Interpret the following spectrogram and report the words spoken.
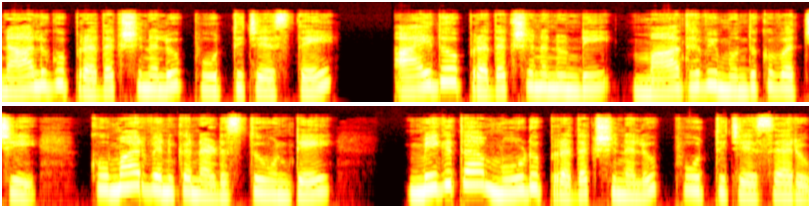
నాలుగు ప్రదక్షిణలు పూర్తిచేస్తే ఐదో ప్రదక్షిణ నుండి మాధవి ముందుకు వచ్చి కుమార్ వెనుక నడుస్తూ ఉంటే మిగతా మూడు ప్రదక్షిణలు పూర్తిచేశారు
